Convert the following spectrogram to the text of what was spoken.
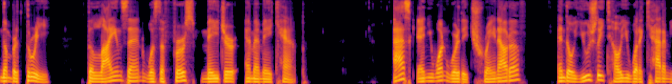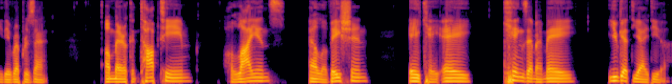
Number 3. The Lion's Den was the first major MMA camp. Ask anyone where they train out of, and they'll usually tell you what academy they represent American Top Team, Alliance, Elevation, aka Kings MMA. You get the idea.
